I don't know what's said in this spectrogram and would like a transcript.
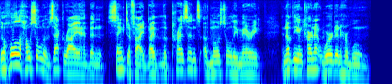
The whole household of Zechariah had been sanctified by the presence of Most Holy Mary and of the incarnate Word in her womb.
